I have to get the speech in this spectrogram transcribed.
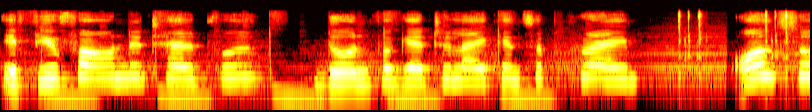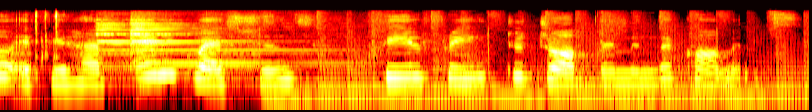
If you found it helpful, don't forget to like and subscribe. Also, if you have any questions, feel free to drop them in the comments.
